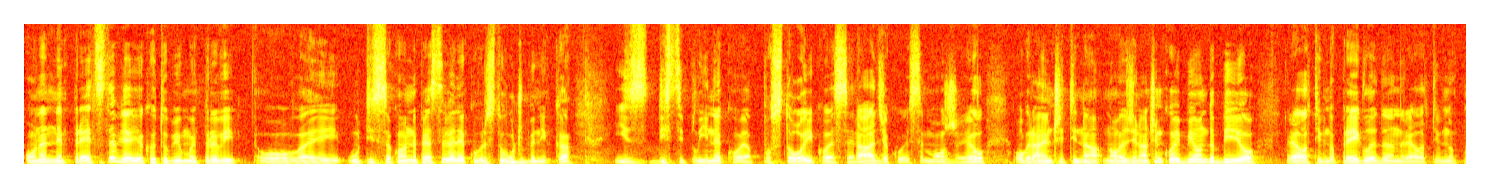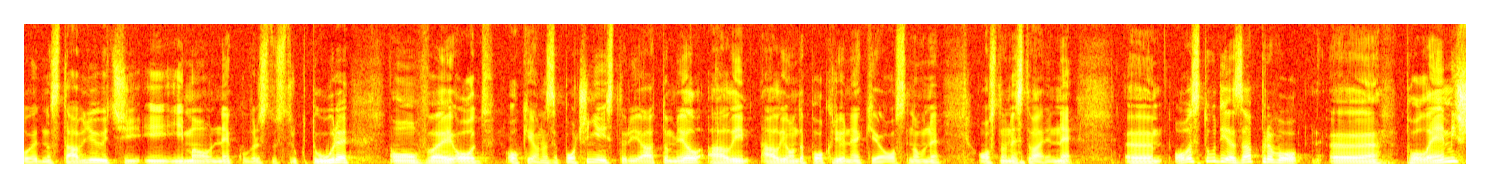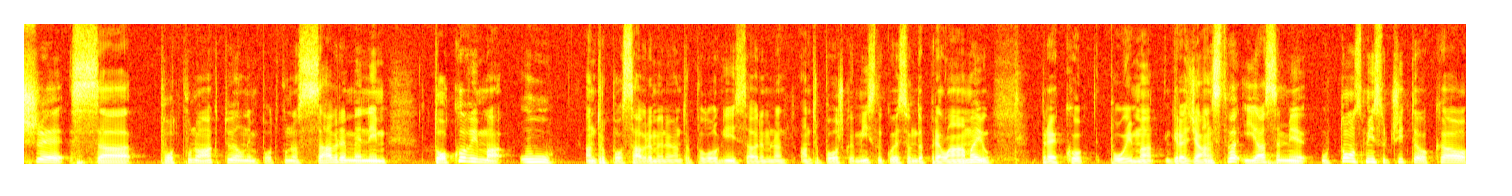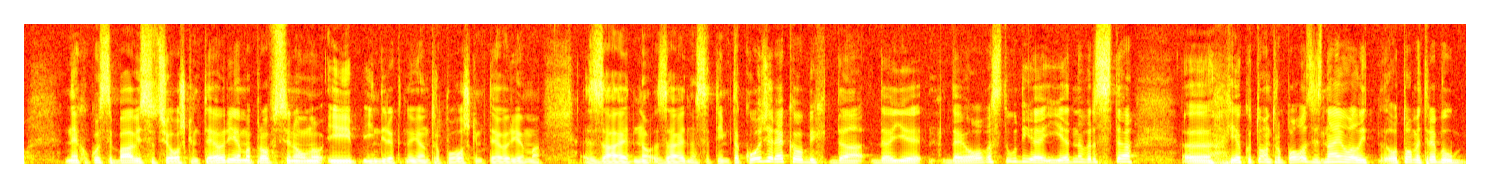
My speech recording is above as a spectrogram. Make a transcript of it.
ona ne predstavlja, iako je to bio moj prvi ovaj, utisak, ona ne predstavlja neku vrstu učbenika iz discipline koja postoji, koja se rađa, koja se može jel, ograničiti na, na određen način, koji bi onda bio relativno pregledan, relativno pojednostavljujući i imao neku vrstu strukture ovaj, od, ok, ona započinje istorijatom, jel, ali, ali onda pokrio neke osnovne, osnovne stvari. Ne. E, ova studija zapravo e, polemiše sa potpuno aktuelnim, potpuno savremenim tokovima u antropo, savremenoj antropologiji, savremenoj antropološkoj misli koje se onda prelamaju preko pojma građanstva i ja sam je u tom smislu čitao kao neko ko se bavi sociološkim teorijama profesionalno i indirektno i antropološkim teorijama zajedno, zajedno sa tim. Takođe rekao bih da, da, je, da je ova studija jedna vrsta uh, Uh, iako to antropolozi znaju, ali o tome treba u,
